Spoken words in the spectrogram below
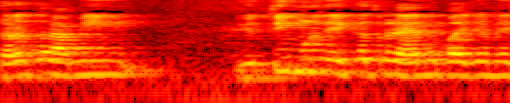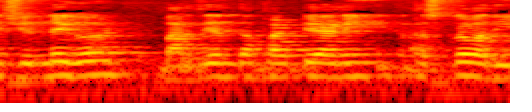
खरं तर आम्ही युती म्हणून एकत्र राहिलं पाहिजे म्हणजे शिंदे गट भारतीय जनता पार्टी आणि राष्ट्रवादी.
